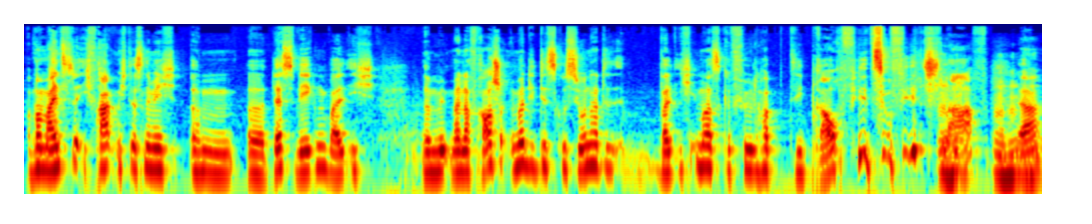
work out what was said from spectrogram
Aber meinst du, ich frage mich das nämlich ähm, äh, deswegen, weil ich äh, mit meiner Frau schon immer die Diskussion hatte, weil ich immer das Gefühl habe, sie braucht viel zu viel Schlaf. Mhm, mhm, ja.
